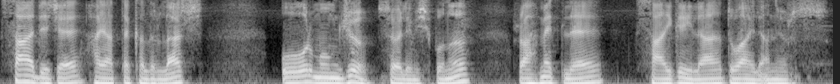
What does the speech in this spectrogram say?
sadece hayatta kalırlar. Uğur Mumcu söylemiş bunu. Rahmetle, saygıyla, duayla anıyoruz.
